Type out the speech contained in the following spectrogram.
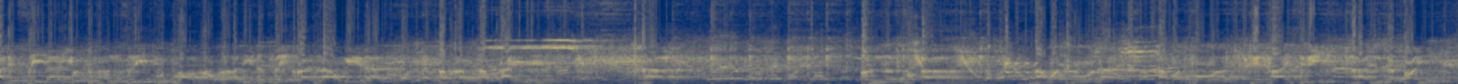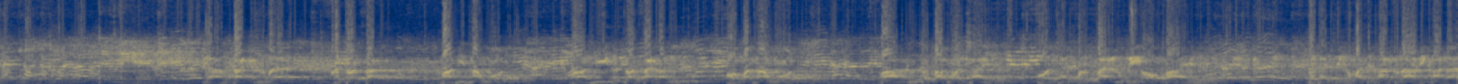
ายเลขสี่ฮะยุทธพงศ์สิริคุณพ่อเขาก็อดีตนักเตะราชนาวีนะสำหรับเจ้าไก่นี่นะฮะเรือของอ่านาวโทนะนาวโทเททายสิรินะฮะหรือนักต่อยอย่างตัดคือแม่ขจรศักดิ์มาที่ถาวรมาที่ขจรศักดิ์ครั้งหนึ่งออกมาถาวรขวาคือกระปาพรชัยพรชัยเปิดแปะลูกนี้ออกไป แต่ได้เตะเข้ามาจากข้างสนามอีกครั้งนะ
